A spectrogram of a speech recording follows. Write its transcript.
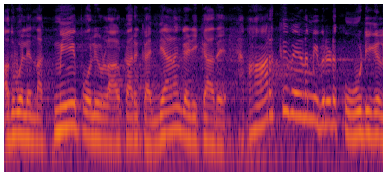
അതുപോലെ നഗ്മയെ പോലെയുള്ള ആൾക്കാർ കല്യാണം കഴിക്കാതെ ആർക്ക് വേണം ഇവരുടെ കോടികൾ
